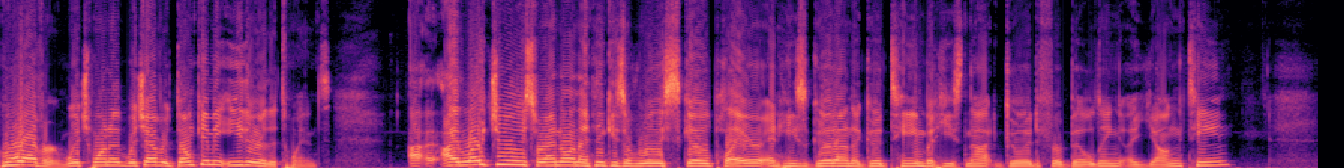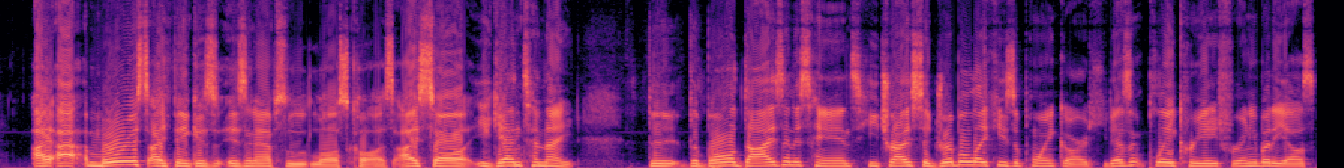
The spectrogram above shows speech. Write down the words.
Whoever, which one, of, whichever. Don't give me either of the twins. I, I like Julius Randle, and I think he's a really skilled player, and he's good on a good team, but he's not good for building a young team. I, I Morris, I think, is is an absolute lost cause. I saw again tonight. The, the ball dies in his hands. He tries to dribble like he's a point guard. He doesn't play create for anybody else.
